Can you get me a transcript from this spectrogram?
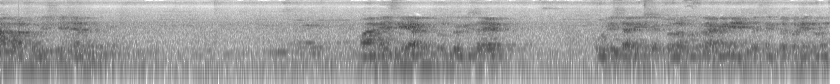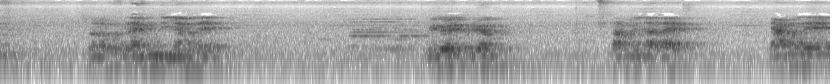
सांगा पोलीस स्टेशन। मान्य श्री अतुल कुलकर्णी साहेब पोलीस अधीक्षक सोलापूर ग्रामीण यांच्या संकल्पनेतून सोलापूर ग्रामीण जिल्ह्यामध्ये वेगवेगळे प्रयोग राबवले जात आहेत. त्यामध्ये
